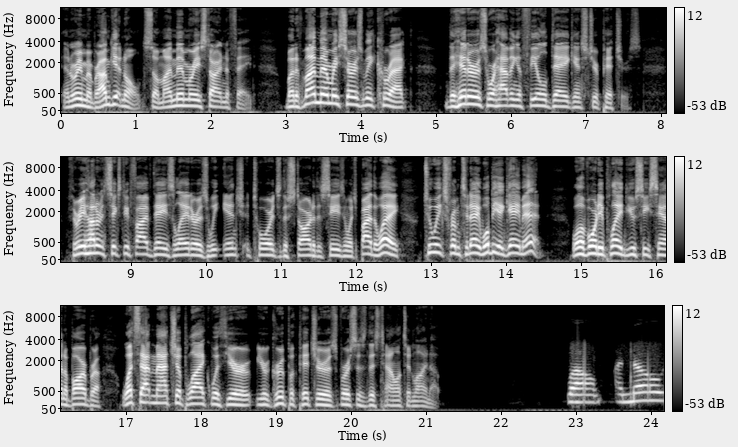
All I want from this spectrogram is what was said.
and remember, I'm getting old, so my memory is starting to fade. But if my memory serves me correct, the hitters were having a field day against your pitchers. 365 days later, as we inch towards the start of the season, which, by the way, two weeks from today, we'll be a game in. We'll have already played UC Santa Barbara. What's that matchup like with your, your group of pitchers versus this talented lineup? Well, I know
